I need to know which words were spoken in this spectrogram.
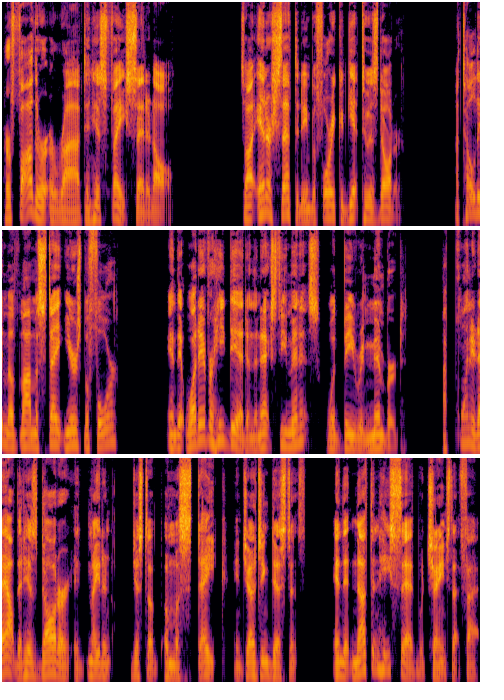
Her father arrived and his face said it all. So I intercepted him before he could get to his daughter. I told him of my mistake years before and that whatever he did in the next few minutes would be remembered. I pointed out that his daughter had made an just a, a mistake in judging distance, and that nothing he said would change that fact.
